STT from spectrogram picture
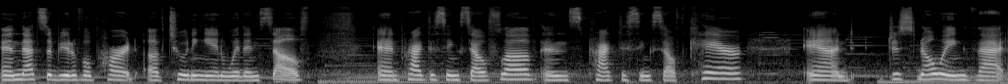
And that's the beautiful part of tuning in within self and practicing self love and practicing self care and just knowing that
